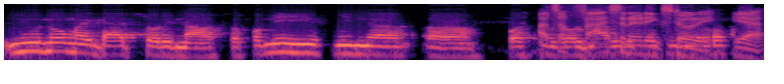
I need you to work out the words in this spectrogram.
you know, my dad's story now. So for me, he's been a, a personal That's a role model fascinating story. never- Yeah.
